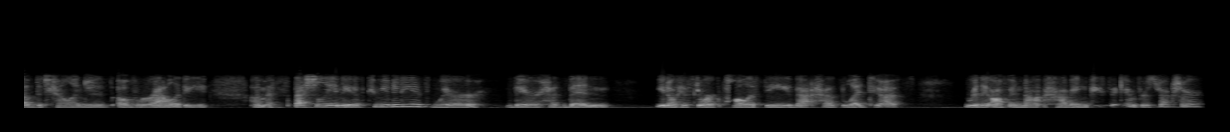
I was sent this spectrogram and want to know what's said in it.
of the challenges of rurality, um, especially in Native communities where there has been, you know, historic policy that has led to us really often not having basic infrastructure,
